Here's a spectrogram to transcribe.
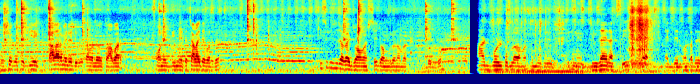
ঘষে ঘষে দিয়ে একটু কালার মেরে দিব তাহলে হয়তো আবার অনেক দিন এটা চালাইতে পারবে। কিছু কিছু জায়গায় জং আসছে জংগুলো আমরা দেখব। আট বোল্টগুলো আমরা সুন্দর করে এখানে ভিজায় রাখছি। এক দেড় ঘণ্টা ধরে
